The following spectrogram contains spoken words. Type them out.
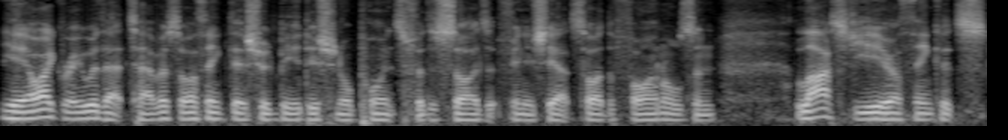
Yeah, I agree with that, Tavis. I think there should be additional points for the sides that finish outside the finals and last year, I think it's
